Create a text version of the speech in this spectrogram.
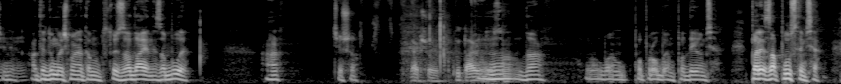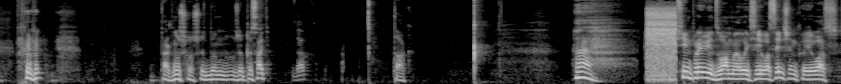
Чи ні? А ти думаєш, мене там хтось згадає, не забули? Ага. Чи що? Так що десь. Ну, да. Ну, будемо, попробуємо, подивимося. Перезапустимося. Так, ну що, щось будемо вже писати? Да? Так. Ех. Всім привіт! З вами Олексій Васильченко і ваш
